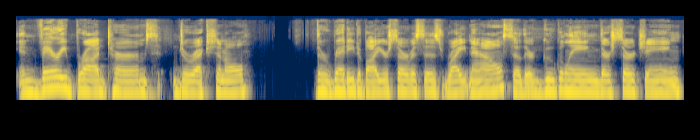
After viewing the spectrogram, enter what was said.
in very broad terms, directional. They're ready to buy your services right now. So they're Googling, they're searching.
